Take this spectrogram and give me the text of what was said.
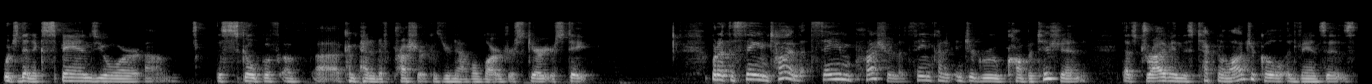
which then expands your um, the scope of, of uh, competitive pressure because you're now a larger, scarier state. But at the same time, that same pressure, that same kind of intergroup competition that's driving these technological advances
